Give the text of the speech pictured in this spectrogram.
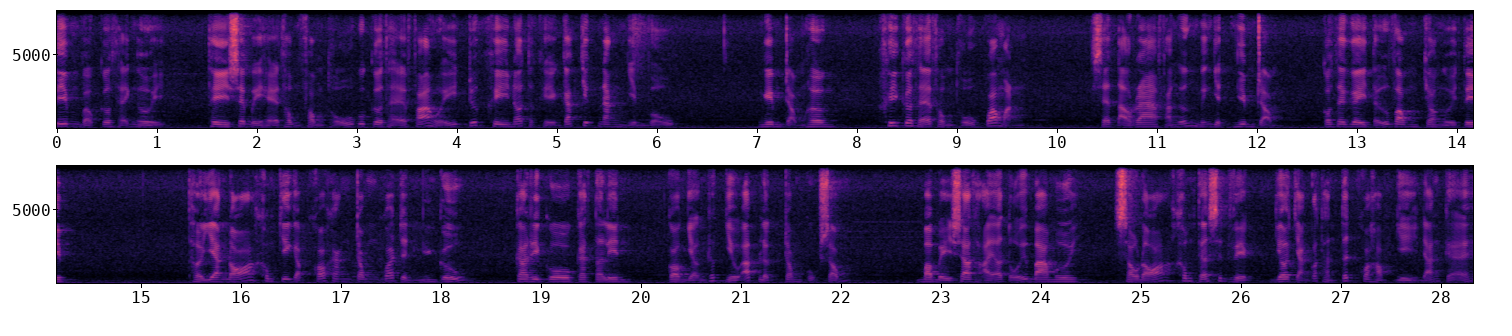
tiêm vào cơ thể người thì sẽ bị hệ thống phòng thủ của cơ thể phá hủy trước khi nó thực hiện các chức năng nhiệm vụ. Nghiêm trọng hơn, khi cơ thể phòng thủ quá mạnh sẽ tạo ra phản ứng miễn dịch nghiêm trọng, có thể gây tử vong cho người tiêm. Thời gian đó không chỉ gặp khó khăn trong quá trình nghiên cứu, Carico Catalin còn nhận rất nhiều áp lực trong cuộc sống. Bà bị sa thải ở tuổi 30, sau đó không thể xin việc do chẳng có thành tích khoa học gì đáng kể.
